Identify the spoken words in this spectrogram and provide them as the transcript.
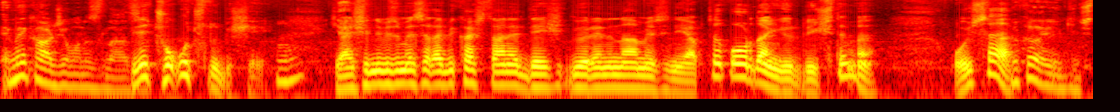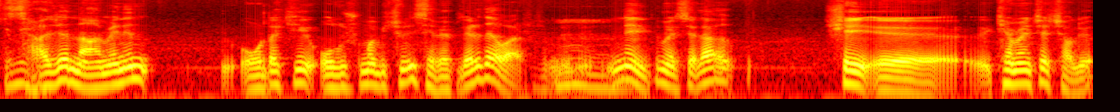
emek harcamanız Bir lazım. de çok uçlu bir şey. Yani şimdi biz mesela birkaç tane değişik yörenin namesini yaptık. Oradan yürüdü işte mi? Oysa Ne kadar ilginç değil mi? sadece namenin oradaki oluşma biçiminin sebepleri de var. Şimdi Hmm. Neydi mesela şey e, kemençe çalıyor.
